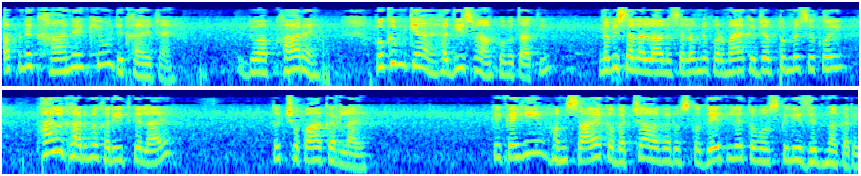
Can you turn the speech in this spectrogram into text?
اپنے کھانے کیوں دکھائے جائیں۔ جو آپ کھا رہے ہیں۔ حکم کیا ہے؟ حدیث میں آپ کو بتاتی ہوں۔ نبی صلی اللہ علیہ وسلم نے فرمایا کہ جب تم میں سے کوئی پھل گھر میں خرید کے لائے تو چھپا کر لائے کہ کہیں ہم سائے کا بچہ اگر اس کو دیکھ لے تو وہ اس کے لیے ضد نہ کرے۔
